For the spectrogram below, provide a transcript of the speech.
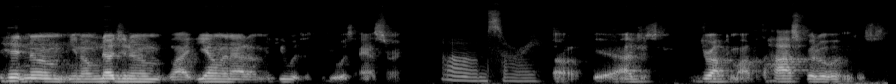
hitting him, you know, nudging him, like yelling at him, and he was he was answering. Oh, I'm sorry. So yeah, I just dropped him off at the hospital and just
